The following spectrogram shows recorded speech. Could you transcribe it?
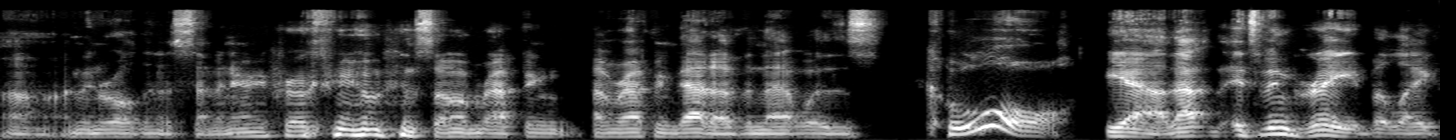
uh, i'm enrolled in a seminary program and so i'm wrapping i'm wrapping that up and that was Cool. Yeah, that it's been great, but like,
